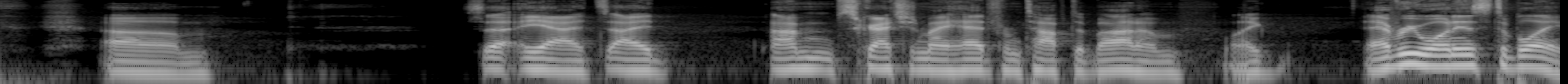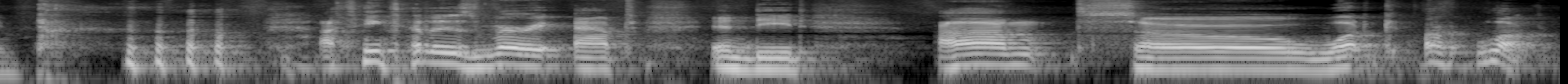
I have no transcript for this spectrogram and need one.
um, so yeah, I I'm scratching my head from top to bottom. Like everyone is to blame. I think that is very apt indeed. Um, so what? Uh, look,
